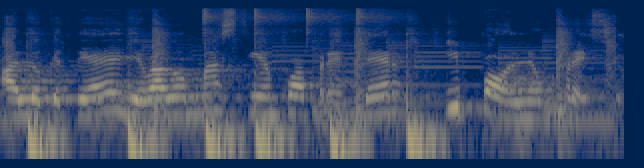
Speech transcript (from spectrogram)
a lo que te haya llevado más tiempo aprender y ponle un precio.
